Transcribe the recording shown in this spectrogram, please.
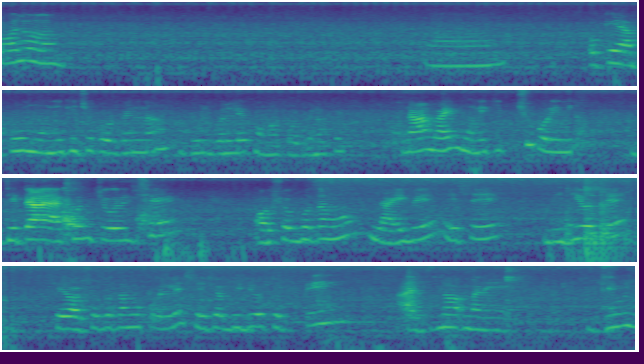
বলো। ওকে আপু, মনে কিছু করবেন না, ভুল বললে ক্ষমা করবেন, ওকে? না ভাই, মনে কিচ্ছু করিনি। যেটা এখন চলছে, অসভ্যতম লাইভে এসে ভিডিওতে সেই অসভ্যতম করলে সেসব ভিডিও সত্যিই আজ ন মানে ভিউজ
